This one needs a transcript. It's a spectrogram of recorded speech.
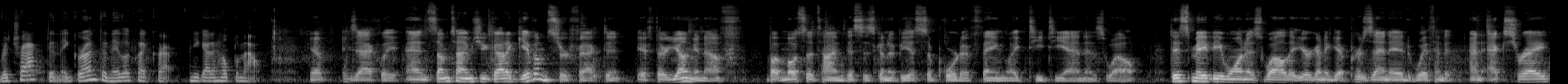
retract, and they grunt, and they look like crap, and you got to help them out. Yep, exactly. And sometimes you got to give them surfactant if they're young enough but most of the time this is going to be a supportive thing like TTN as well. This may be one as well that you're going to get presented with an, an x ray,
